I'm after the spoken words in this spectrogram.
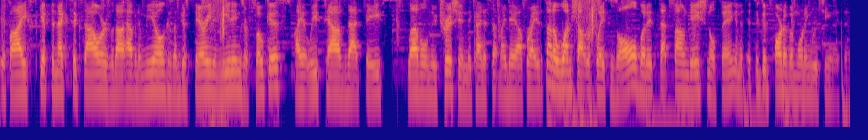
if I skip the next six hours without having a meal because I'm just buried in meetings or focused, I at least have that base level nutrition to kind of set my day off right. It's not a one shot replaces all, but it's that foundational thing. And it's a good part of a morning routine, I think.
